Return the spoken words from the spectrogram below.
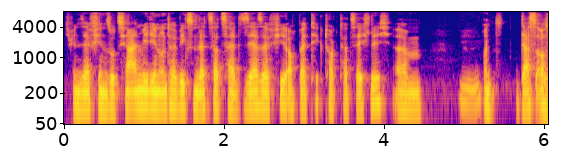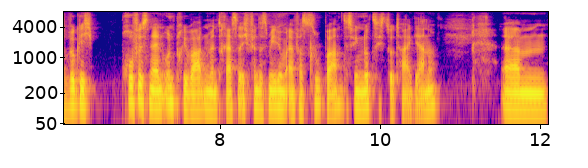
Ich bin sehr viel in sozialen Medien unterwegs, in letzter Zeit sehr, sehr viel, auch bei TikTok tatsächlich. Ähm, mhm. Und das aus wirklich professionellen und privatem Interesse. Ich finde das Medium einfach super, deswegen nutze ich es total gerne. Ähm,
